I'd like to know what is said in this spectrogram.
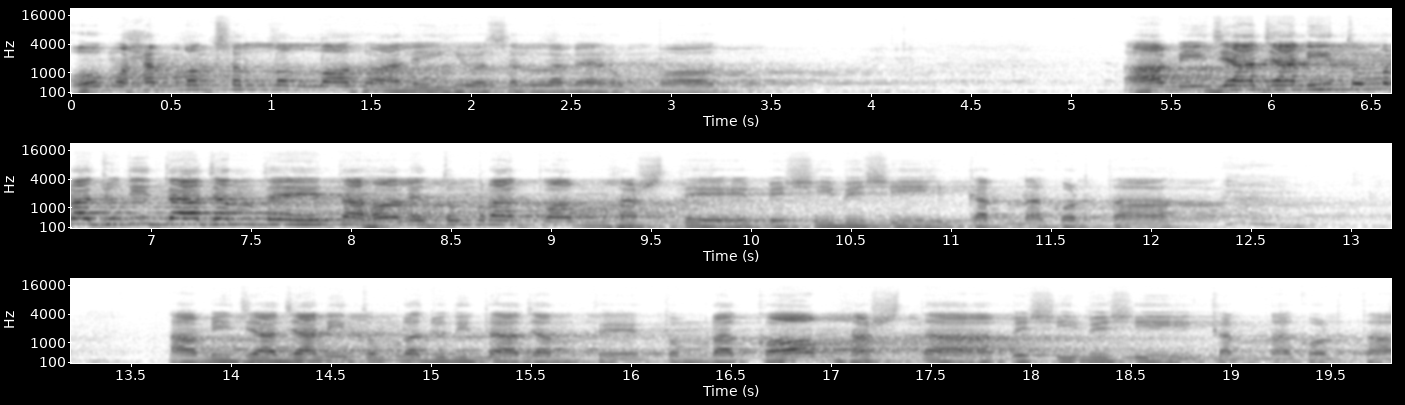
ও মোহাম্মদ সাল্লাল্লাহু আলাইহি ওয়াসাল্লামের উম্মত, আমি যা জানি তোমরা যদি তা জানতে, তাহলে তোমরা কম হাসতে, বেশি বেশি কান্না করতা। আমি যা জানি তোমরা যদি তা জানতে, তোমরা কম হাসতা, বেশি বেশি কান্না করতা।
